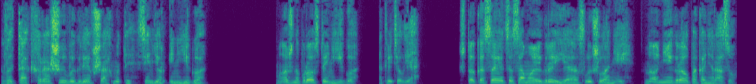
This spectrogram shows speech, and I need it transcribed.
Вы так хороши в игре в шахматы, сеньор Иньего? Можно просто Иньего, ответил я. Что касается самой игры, я слышал о ней, но не играл пока ни разу.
